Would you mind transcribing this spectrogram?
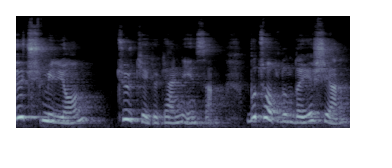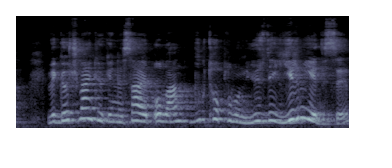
3 milyon Türkiye kökenli insan. Bu toplumda yaşayan ve göçmen kökene sahip olan bu toplumun %27'si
